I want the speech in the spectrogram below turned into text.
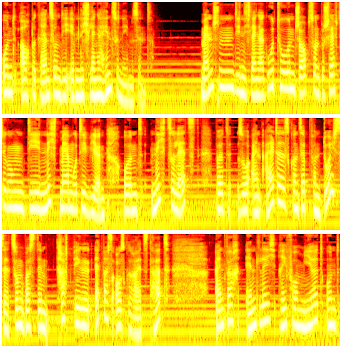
und auch Begrenzungen, die eben nicht länger hinzunehmen sind. Menschen, die nicht länger gut tun, Jobs und Beschäftigungen, die nicht mehr motivieren. Und nicht zuletzt wird so ein altes Konzept von Durchsetzung, was den Kraftpegel etwas ausgereizt hat, einfach endlich reformiert und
